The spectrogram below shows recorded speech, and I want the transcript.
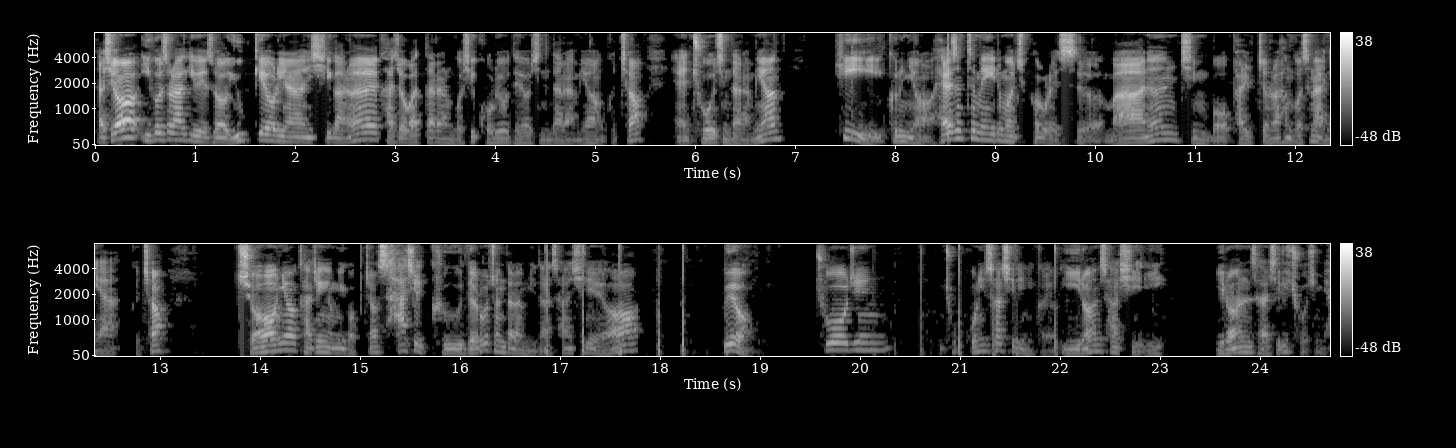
다시요 이것을 하기 위해서 6개월이라는 시간을 가져왔다라는 것이 고려되어진다라면 그쵸 예, 주어진다라면 he 그는요 hasn't made much progress 많은 진보 발전을 한 것은 아니야 그쵸 전혀 가정의 의미가 없죠 사실 그대로 전달합니다 사실이에요 왜요 주어진 조건이 사실이니까요 이런 사실이 이런 사실이 주어지면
